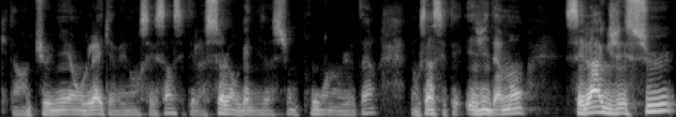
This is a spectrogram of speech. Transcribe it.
qui était un pionnier anglais qui avait lancé ça. C'était la seule organisation pro en Angleterre. Donc ça, c'était évidemment, c'est là que j'ai su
